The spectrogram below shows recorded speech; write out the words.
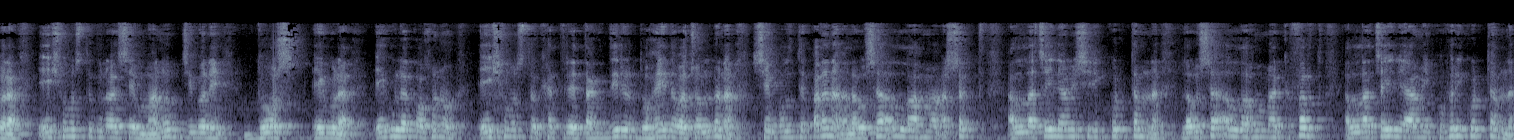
করা, এই সমস্তগুলো আছে মানব জীবনে দোষ। এগুলা এগুলা কখনো এই সমস্ত ক্ষেত্রে তাকদিরের দোহাই দেওয়া চলবে না। সে বলতে পারে না লাউসা আল্লাহ আসাক্ত আল্লাহ চাইলে আমি শিরিক করতাম না। লাউসা আল্লাহ আল্লাহ চাইলে আমি কুহরি করতাম না।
